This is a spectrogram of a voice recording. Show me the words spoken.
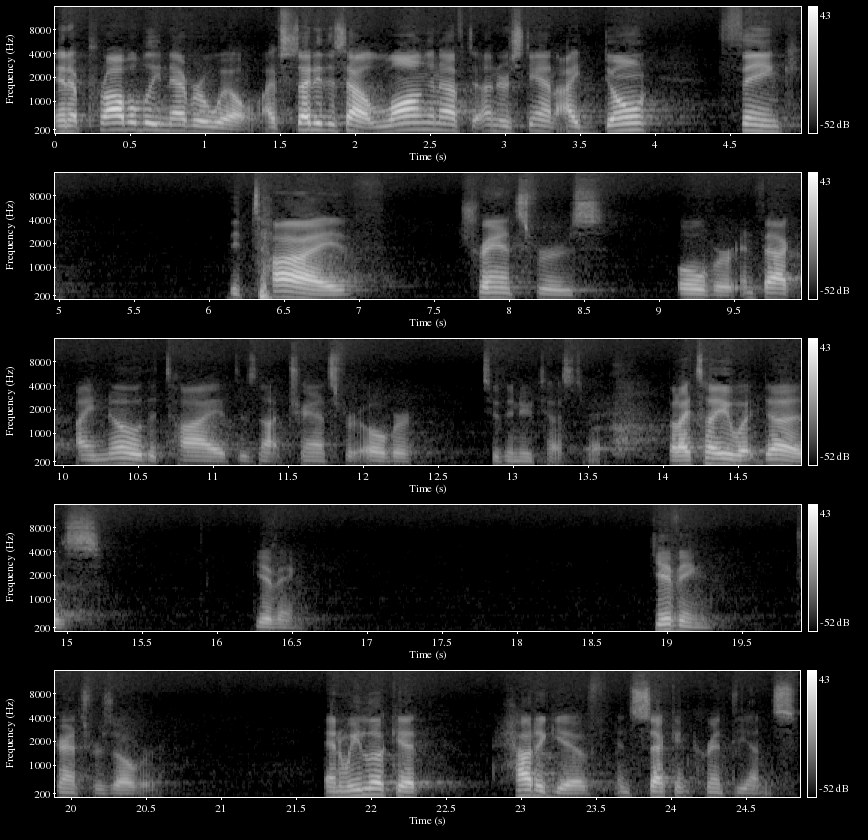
and it probably never will. I've studied this out long enough to understand I don't think the tithe transfers over. In fact, I know the tithe does not transfer over to the New Testament. But I tell you what does giving. Giving transfers over. And we look at how to give in 2 Corinthians.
